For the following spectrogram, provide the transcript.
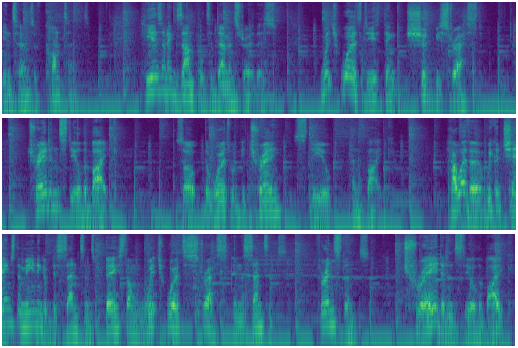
in terms of content. Here's an example to demonstrate this. Which words do you think should be stressed? Trey didn't steal the bike. So the words would be Trey, steal, and bike. However, we could change the meaning of this sentence based on which word to stress in the sentence. For instance, Trey didn't steal the bike,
